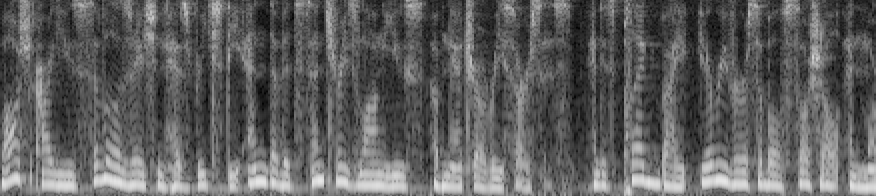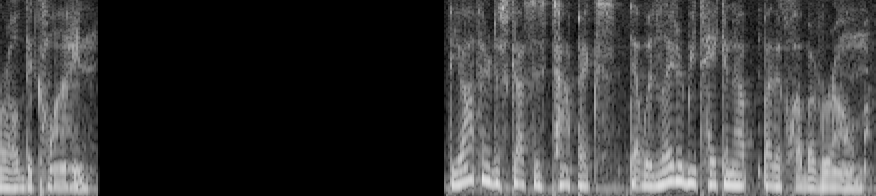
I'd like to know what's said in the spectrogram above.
Walsh argues civilization has reached the end of its centuries long use of natural resources and is plagued by irreversible social and moral decline. The author discusses topics that would later be taken up by the Club of Rome,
